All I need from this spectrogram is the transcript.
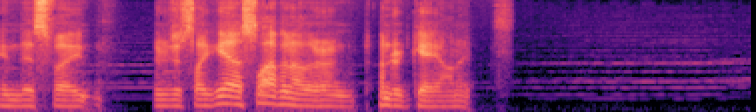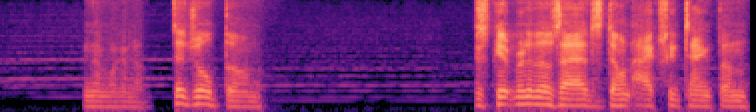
in this fight. They're just like, yeah, slap another 100k on it. And then we're going to sigil, boom. Just get rid of those ads. Don't actually tank them.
